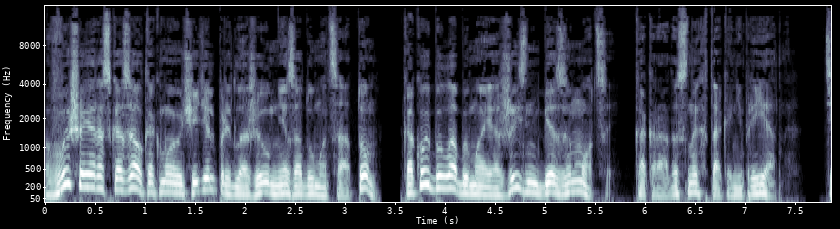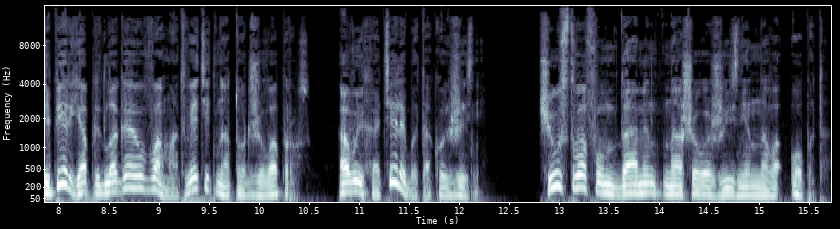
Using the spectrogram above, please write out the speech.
Выше я рассказал, как мой учитель предложил мне задуматься о том, какой была бы моя жизнь без эмоций, как радостных, так и неприятных. Теперь я предлагаю вам ответить на тот же вопрос. А вы хотели бы такой жизни? Чувство – фундамент нашего жизненного опыта.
